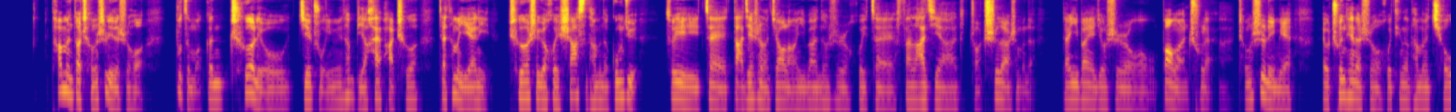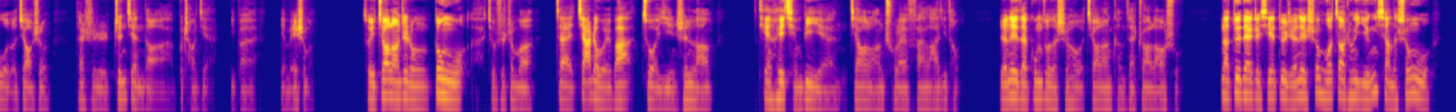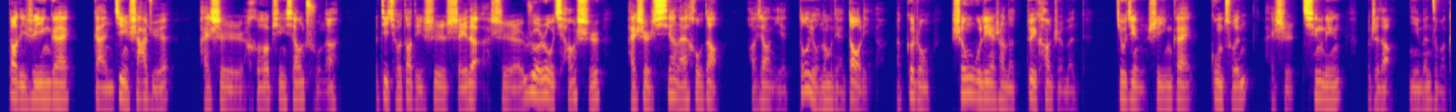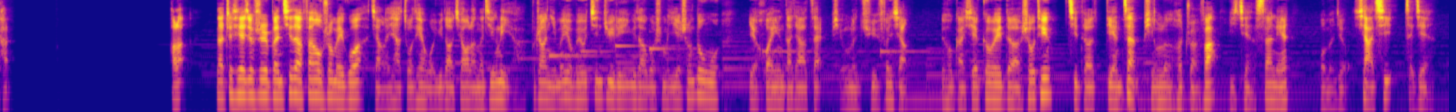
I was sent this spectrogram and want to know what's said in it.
他们到城市里的时候，不怎么跟车流接触，因为他们比较害怕车。在他们眼里，车是一个会杀死他们的工具。所以在大街上的郊狼一般都是会在翻垃圾啊、找吃的什么的。但一般也就是傍晚出来啊。城市里面还有春天的时候会听到它们求偶的叫声，但是真见到啊不常见，一般也没什么。所以，郊狼这种动物就是这么在夹着尾巴做隐身狼，天黑请闭眼，郊狼出来翻垃圾桶。人类在工作的时候，郊狼可能在抓老鼠。那对待这些对人类生活造成影响的生物，到底是应该赶尽杀绝还是和平相处呢？地球到底是谁的？是弱肉强食还是先来后到？好像也都有那么点道理啊。那各种生物链上的对抗者们究竟是应该共存还是清零？不知道你们怎么看？好了那这些就是本期的饭后说美国讲了一下昨天我遇到胶囊的经历啊。不知道你们有没有近距离遇到过什么野生动物？也欢迎大家在评论区分享。最后感谢各位的收听记得点赞评论和转发一键三连我们就下期再见。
